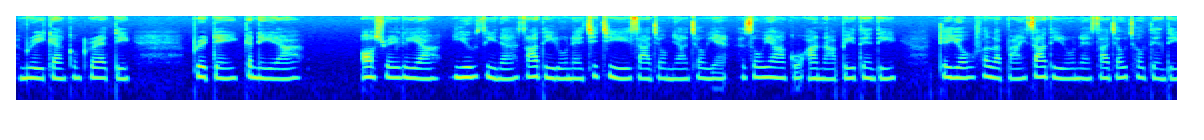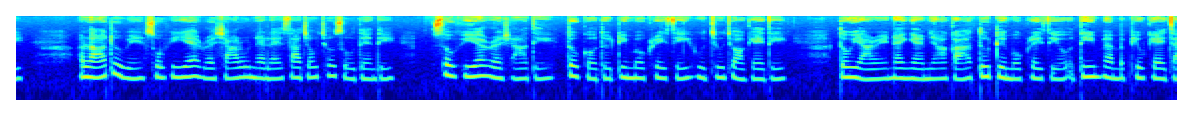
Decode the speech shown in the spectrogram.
အမေရိကန်ကွန်ဂရက်သည် ဗြိတိန်ကနေဒါဩစတြေးလျနယူးဇီလန်စသည်တို့နှင့်ချစ်ချစ်ရေးစာချုပ်များချုပ်ရန်အစိုးရကိုအာဏာပေးသင့်သည်တရုတ်ဖိလစ်ပိုင်စသည်တို့နှင့်စာချုပ်ချုပ်သင့်သည်အလားတူပင်ဆိုဗီယက်ရုရှားတို့နှင့်လည်းစာချုပ်ချုပ်ဆိုသင့်သည်ဆိုဗီယက်ရုရှားသည်သူ့ကိုယ်သူဒီမိုကရေစီဟုကျူးကျော်ခဲ့သည်တို့ရတဲ့နိုင်ငံများကသူ့ဒီမိုကရေစီကိုအတိအမှန်မပြုခဲ့ကြ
